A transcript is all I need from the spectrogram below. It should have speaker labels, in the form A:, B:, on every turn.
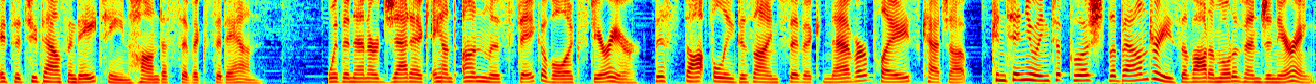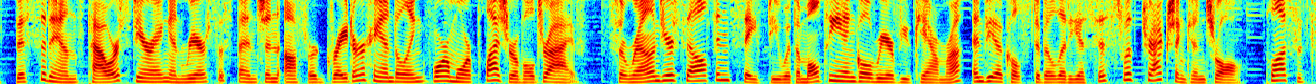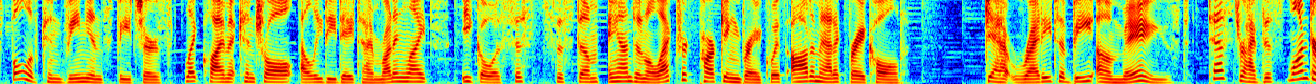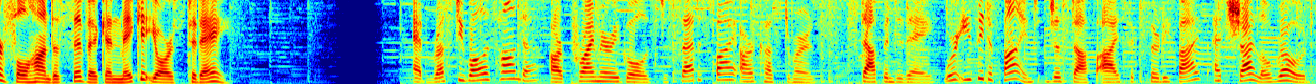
A: It's a 2018 Honda Civic sedan. With an energetic and unmistakable exterior, this thoughtfully designed Civic never plays catch up. Continuing to push the boundaries of automotive engineering, this sedan's power steering and rear suspension offer greater handling for a more pleasurable drive. Surround yourself in safety with a multi angle rearview camera and vehicle stability assist with traction control. Plus, it's full of convenience features like climate control, LED daytime running lights, eco assist system, and an electric parking brake with automatic brake hold. Get ready to be amazed. Test drive this wonderful Honda Civic and make it yours today.
B: At Rusty Wallis Honda, our primary goal is to satisfy our customers. Stop in today. We're easy to find just off I 635 at Shiloh Road.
